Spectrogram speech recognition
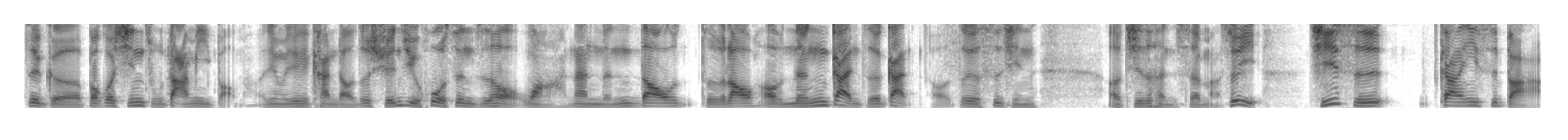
这个包括新竹大秘宝嘛，你们就可以看到，这选举获胜之后，哇，那能捞则捞哦，能干则干哦，这个事情呃其实很深嘛。所以其实刚刚医师把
